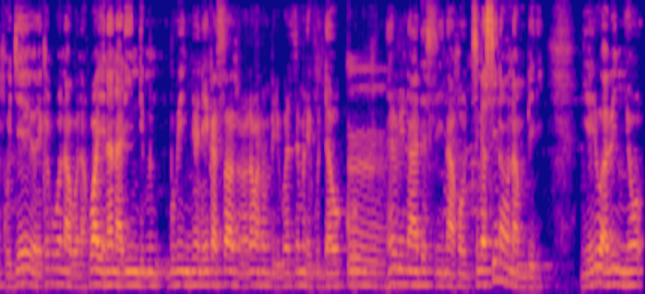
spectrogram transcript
nkugyeyo oleke kubonabona kuba yena nali ndi bubi nnyo naye kasaazo nolaba nomubiri gwazzemu ne guddawoko Mm. naye buli naate siinako singa siinawo na mubiri ngeri wabi nnyo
